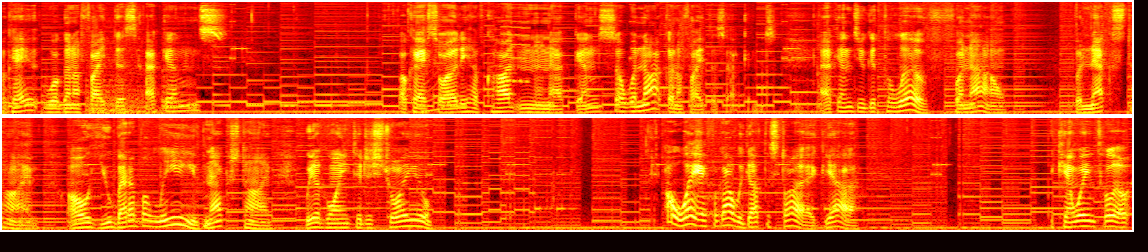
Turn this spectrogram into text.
Okay, we're gonna fight this Ekans. Okay, so I already have Cotton and Ekans, so we're not gonna fight this Ekans. Ekans, you get to live, for now. But next time, oh, you better believe, next time, we are going to destroy you. Oh wait, I forgot we got the star egg, yeah. Can't wait until it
